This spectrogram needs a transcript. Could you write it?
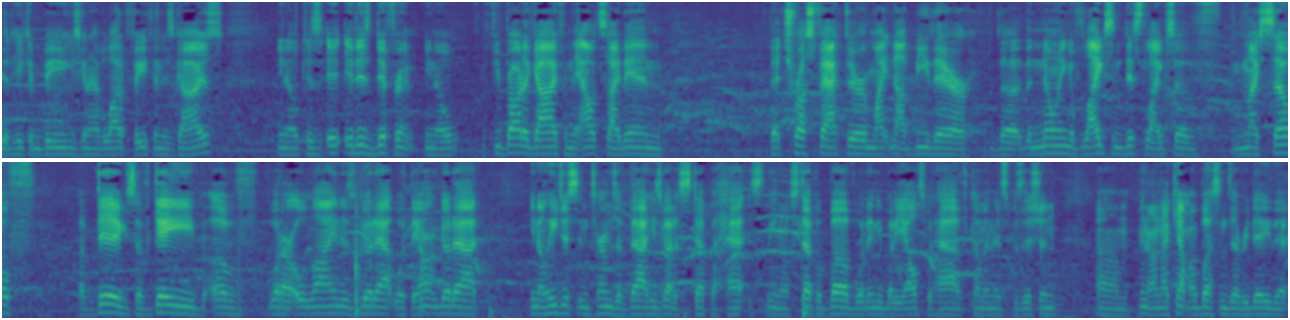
that he can be. He's going to have a lot of faith in his guys, you know, because it, it is different. You know, if you brought a guy from the outside in, that trust factor might not be there. The the knowing of likes and dislikes of myself, of Diggs, of Gabe, of what our O line is good at, what they aren't good at. You know, he just in terms of that, he's got a step ahead, you know, step above what anybody else would have come in his position. Um, you know, and I count my blessings every day that,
